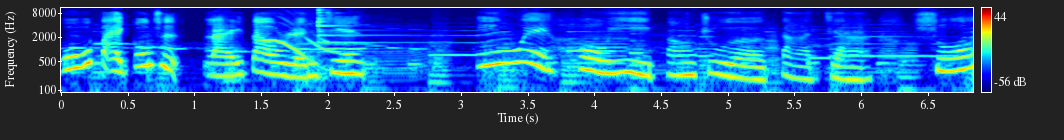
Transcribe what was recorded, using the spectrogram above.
五百公尺，来到人间。因为后羿帮助了大家，所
